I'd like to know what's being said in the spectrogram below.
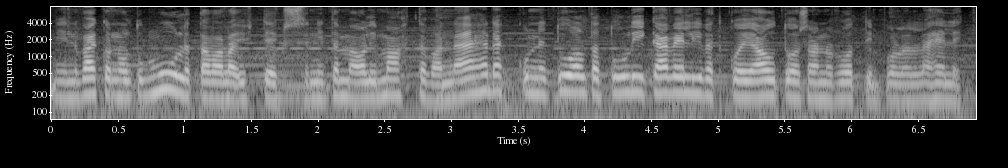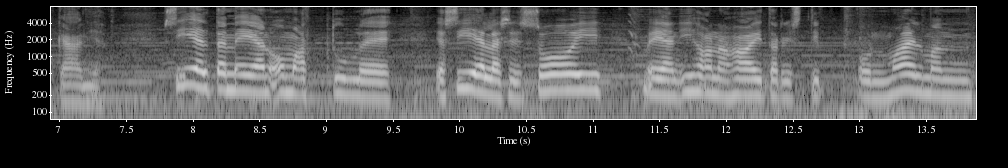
Niin vaikka on oltu muulla tavalla yhteyksissä, niin tämä oli mahtava nähdä, kun ne tuolta tuli, kävelivät, kun ei autoa saanut Ruottin puolelle lähellekään. Ja sieltä meidän omat tulee ja siellä se soi. Meidän ihana haitaristi on maailman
